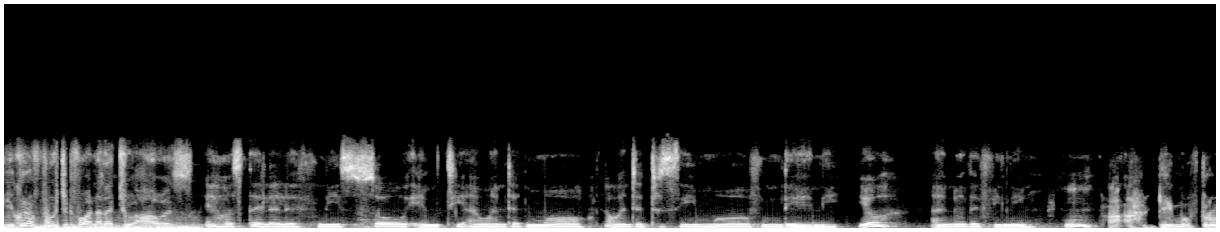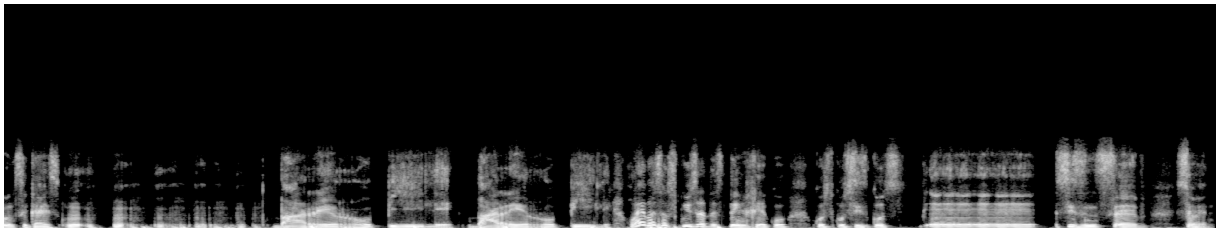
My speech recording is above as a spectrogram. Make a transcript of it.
you could have pushed it for another two hours. A hostel left me so empty. I wanted more. I wanted to see more of Mdeni. Yo, I know the feeling. Mm. Ah, ah, Game of Thrones guys. Mm-mm, mm-mm, mm-mm, mm-mm. Ba re ropile, ba re ropile. Why ba sa squeeze this thing ge ko ko ko season season 7 7.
